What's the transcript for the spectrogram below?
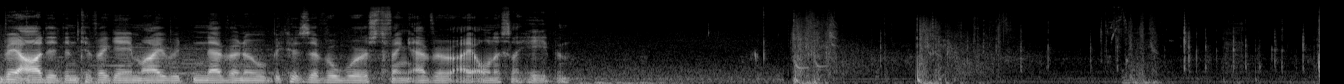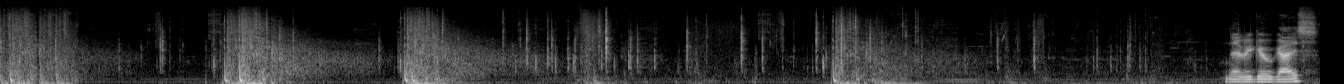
they added them to the game, I would never know because they're the worst thing ever. I honestly hate them. There we go, guys.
